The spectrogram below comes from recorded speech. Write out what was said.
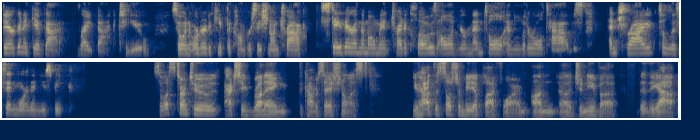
they're going to give that right back to you. So, in order to keep the conversation on track, stay there in the moment, try to close all of your mental and literal tabs, and try to listen more than you speak. So let's turn to actually running the conversationalist. You have the social media platform on uh, Geneva, the, the app.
